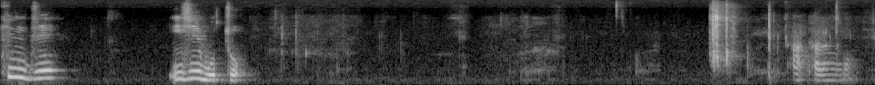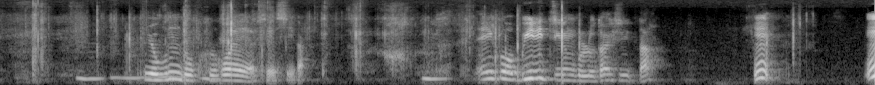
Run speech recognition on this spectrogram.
킨지 25초. 아 다른 거. 요분도 그거예요, 3시간. 이거 미리 찍은 걸로도 할 수 있다. 응! 응!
